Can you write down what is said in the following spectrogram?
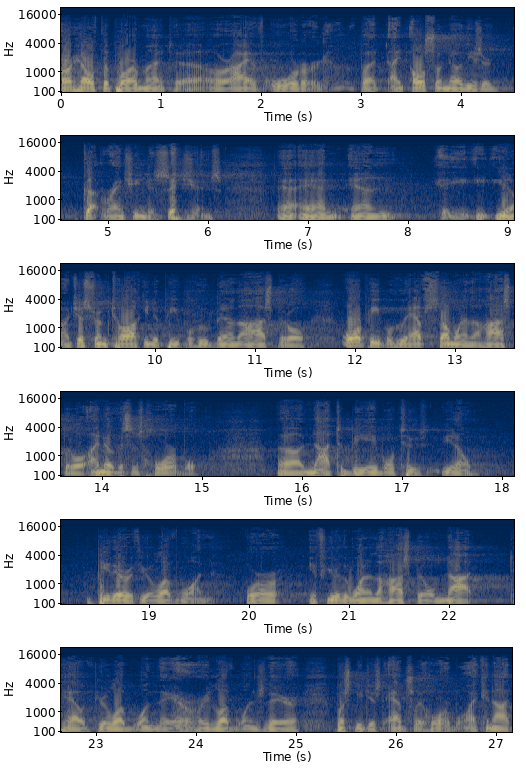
our health department uh, or I have ordered, but I also know these are gut wrenching decisions. And, and, you know, just from talking to people who've been in the hospital or people who have someone in the hospital, I know this is horrible. Uh, not to be able to, you know, be there with your loved one, or if you're the one in the hospital, not to have your loved one there or your loved ones there, must be just absolutely horrible. I cannot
